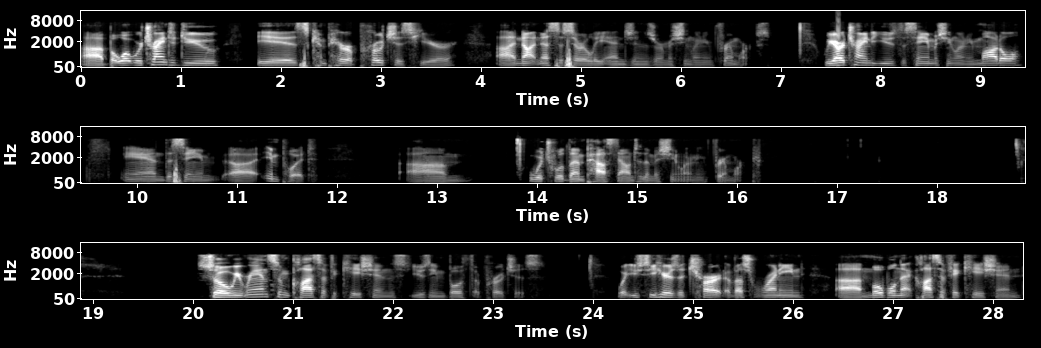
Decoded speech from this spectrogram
Uh, but what we're trying to do is compare approaches here uh, not necessarily engines or machine learning frameworks. We are trying to use the same machine learning model and the same uh, input, um, which will then pass down to the machine learning framework. So we ran some classifications using both approaches. What you see here is a chart of us running uh, MobileNet classification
